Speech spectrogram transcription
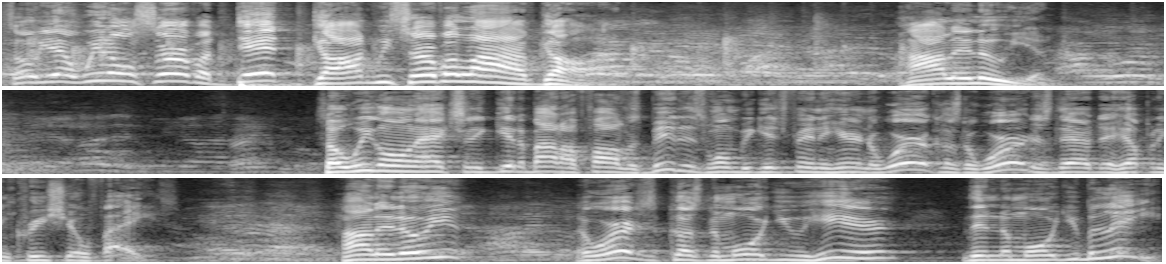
So, yeah, we don't serve a dead God, we serve a live God. Hallelujah. So we're going to actually get about our Father's business when we get finished hearing the Word because the Word is there to help increase your faith. Hallelujah. The Word is because the more you hear, then the more you believe.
